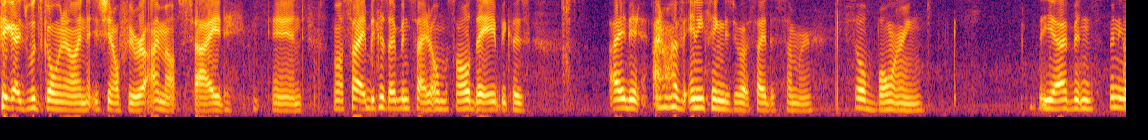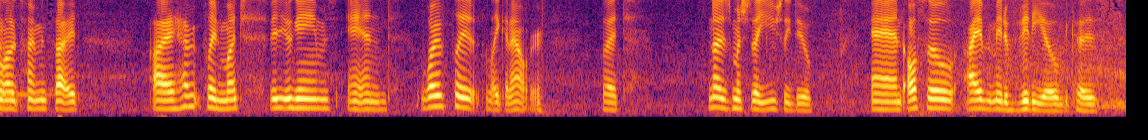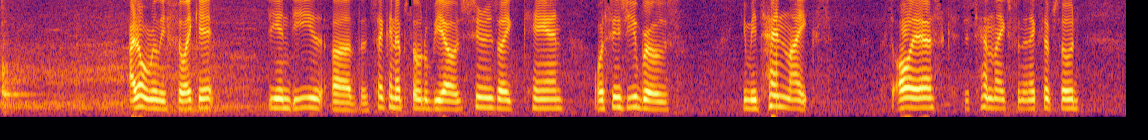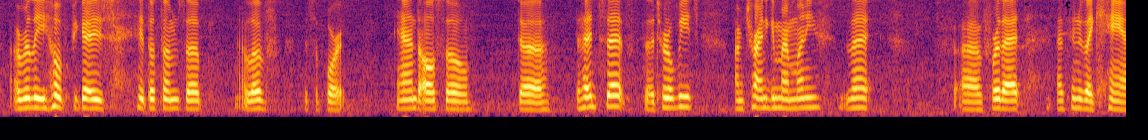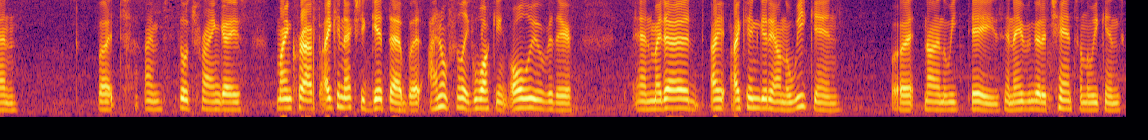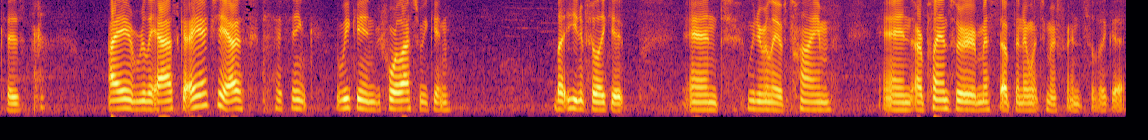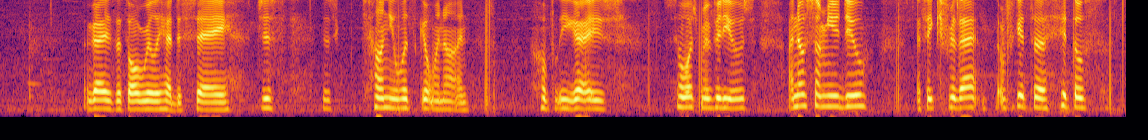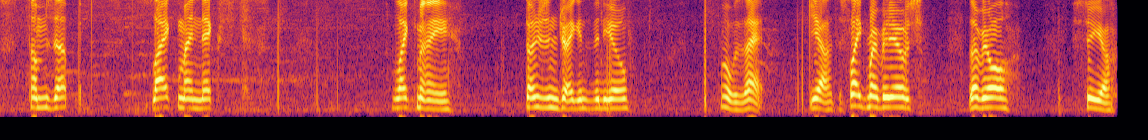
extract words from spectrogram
Hey guys, what's going on? It's GenialFever. I'm outside, and I'm outside because I've been inside almost all day because I didn't. I don't have anything to do outside this summer. It's so boring. But yeah, I've been spending a lot of time inside. I haven't played much video games, and well, I've played like an hour, but not as much as I usually do. And also, I haven't made a video because I don't really feel like it. D&D, uh, the second episode will be out as soon as I can, or as soon as you bros give me 10 likes. That's all I ask, just 10 likes for the next episode. I really hope you guys hit the thumbs up. I love the support. And also, the the headset, the Turtle Beach, I'm trying to get my money that, uh, for that as soon as I can. But I'm still trying, guys. Minecraft, I can actually get that, but I don't feel like walking all the way over there. And my dad, I, I can get it on the weekend, but not on the weekdays. And I even got a chance on the weekends because I didn't really ask. I actually asked, I think, the weekend before last weekend, but he didn't feel like it. And we didn't really have time. And our plans were messed up, and I went to my friends, stuff like that. Guys, that's all really had to say. Just, just telling you what's going on. Hopefully you guys still watch my videos. I know some of you do. I thank you for that. Don't forget to hit those thumbs up. Like my next like my Dungeons and Dragons video. What was that? Yeah, just like my videos. Love you all. See ya.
